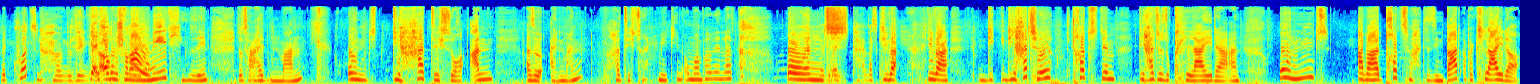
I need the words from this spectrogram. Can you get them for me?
mit kurzen Haaren gesehen. Ja, ich habe schon mal Frau. ein Mädchen gesehen. Das war halt ein Mann. Und die hat sich so an. Also ein Mann hat sich zu einem Mädchen umoperieren lassen. Und Also, was, was die war, die war, die, die hatte trotzdem, die hatte so Kleider an. Und, aber trotzdem hatte sie einen Bart, aber Kleider.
